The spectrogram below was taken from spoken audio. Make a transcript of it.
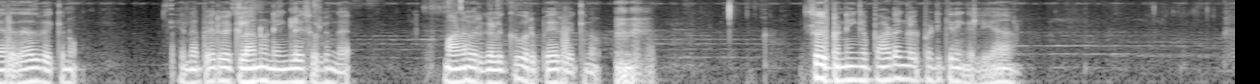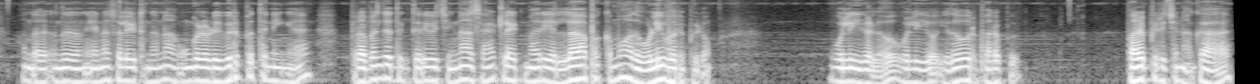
வேறு ஏதாவது வைக்கணும். என்ன பேர் வைக்கலான்னு நீங்களே சொல்லுங்கள் மாணவர்களுக்கு ஒரு பேர் வைக்கணும். ஸோ இப்போ நீங்கள் பாடங்கள் படிக்கிறீங்க இல்லையா? அந்த இந்த என்ன சொல்லிட்டு இருந்தேன்னா உங்களுடைய விருப்பத்தை நீங்கள் பிரபஞ்சத்துக்கு தெரிவிச்சிங்கன்னா சேட்டலைட் மாதிரி எல்லா பக்கமும் அதை ஒளிபரப்பிடும். ஒலிகளோ ஒலியோ ஏதோ ஒரு பரப்பு பரப்பிடுச்சுனாக்கா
